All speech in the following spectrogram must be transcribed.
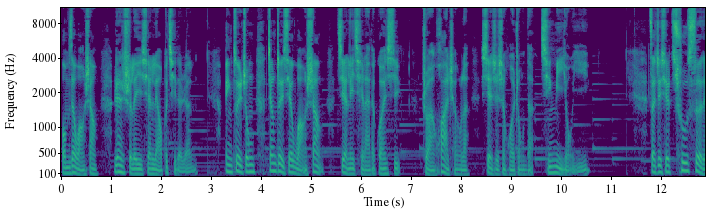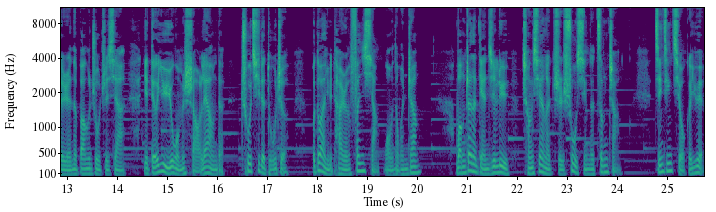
我们在网上认识了一些了不起的人，并最终将这些网上建立起来的关系转化成了现实生活中的亲密友谊。在这些出色的人的帮助之下，也得益于我们少量的初期的读者。不断与他人分享我们的文章，网站的点击率呈现了指数型的增长。仅仅九个月，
